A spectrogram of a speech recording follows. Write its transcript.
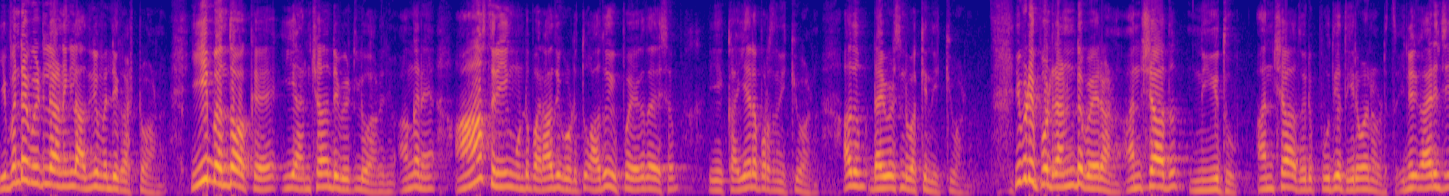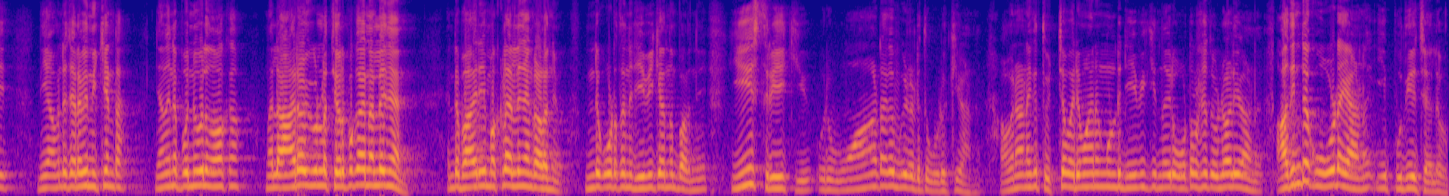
ഇവന്റെ വീട്ടിലാണെങ്കിൽ അതിലും വലിയ കഷ്ടമാണ്. ഈ ബന്ധമൊക്കെ ഈ അൻഷാദിന്റെ വീട്ടിലും പറഞ്ഞു അങ്ങനെ ആ സ്ത്രീയും കൊണ്ട് പരാതി കൊടുത്തു. അതും ഇപ്പോൾ ഏകദേശം ഈ കയ്യേലപ്പുറത്ത് നിൽക്കുവാണ്. അതും ഡൈവേഴ്സിന്റെ വക്കി നിൽക്കുവാണ്. ഇവിടെ ഇപ്പോൾ രണ്ട് പേരാണ്. അൻഷാദ് നീതു. അൻഷാദ് ഒരു പുതിയ തീരുമാനം എടുത്തു. ഇനി ഒരു കാര്യം ചെയ്യും. നീ അവന്റെ ചിലവിൽ നിൽക്കണ്ട. ഞാൻ നിന്നെ പൊന്നുപോലെ നോക്കാം. നല്ല ആരോഗ്യമുള്ള ചെറുപ്പക്കാരനല്ലേ ഞാൻ. എന്റെ ഭാര്യയും മക്കളെല്ലാം ഞാൻ കളഞ്ഞു. നിന്റെ കൂടെ തന്നെ ജീവിക്കാമെന്നും പറഞ്ഞ് ഈ സ്ത്രീക്ക് ഒരു വാടക വീടെടുത്ത് കൊടുക്കുകയാണ്. അവനാണെങ്കിൽ തുച്ഛ വരുമാനം കൊണ്ട് ജീവിക്കുന്ന ഒരു ഓട്ടോറിക്ഷ തൊഴിലാളിയാണ്. അതിന്റെ കൂടെയാണ് ഈ പുതിയ ചിലവ്.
